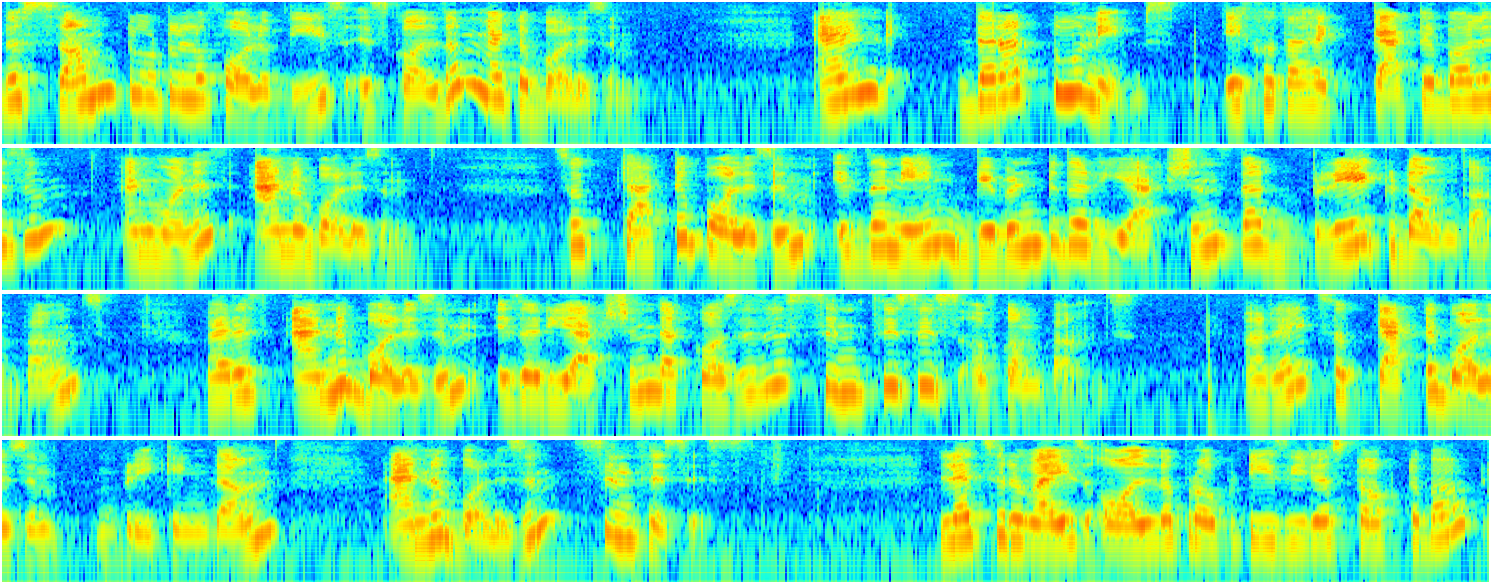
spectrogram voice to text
the sum total of all of these is called the metabolism and there are two names एक होता है कैटेबॉलिज्म एंड वन इज एनाबॉलिज्म So catabolism is the name given to the reactions that break down compounds, whereas anabolism is a reaction that causes a synthesis of compounds. Alright, so catabolism breaking down, anabolism synthesis. Let's revise all the properties we just talked about.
